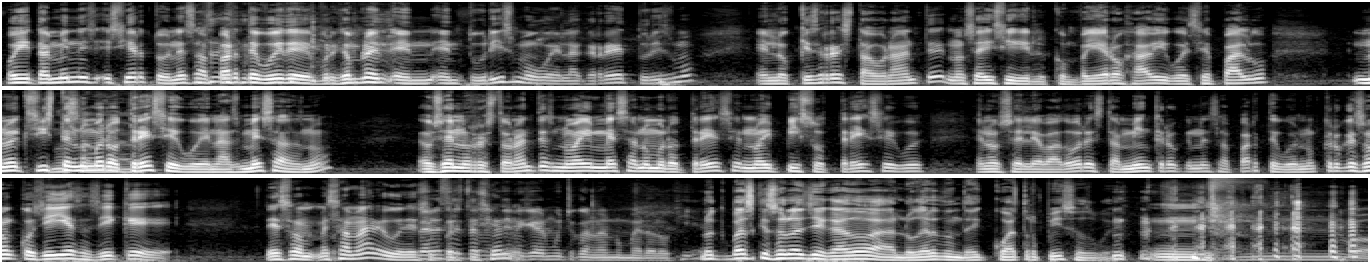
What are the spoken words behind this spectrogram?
Oye, también es, es cierto, en esa parte, güey, de, por ejemplo, en, en- en turismo, güey, en la carrera de turismo, en lo que es restaurante, no sé si el compañero Javi, güey, sepa algo, no existe No el número nada. 13, güey, en las mesas, ¿no? O sea, en los restaurantes no hay mesa número 13, no hay piso 13, güey. En los elevadores también creo que en esa parte, güey, ¿no? Creo que son cosillas así que... Eso, esa madre, güey, de Pero eso también tiene que ver mucho con la numerología. Lo que pasa es que solo has llegado a lugares donde hay cuatro pisos, güey. Mm, Mm, wow.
